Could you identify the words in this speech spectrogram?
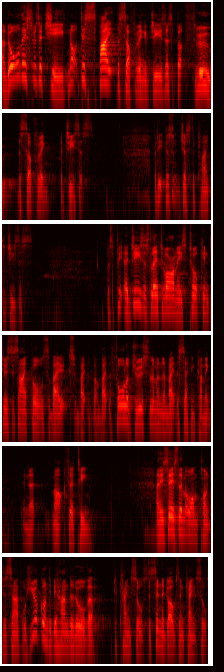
And all this was achieved not despite the suffering of Jesus, but through the suffering of Jesus. But it doesn't just apply to Jesus. Because uh, Jesus later on is talking to his disciples about, about, the, about the fall of Jerusalem and about the second coming in Mark 13. And he says to them at one point, his disciples, You're going to be handed over to councils, to synagogues and councils.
